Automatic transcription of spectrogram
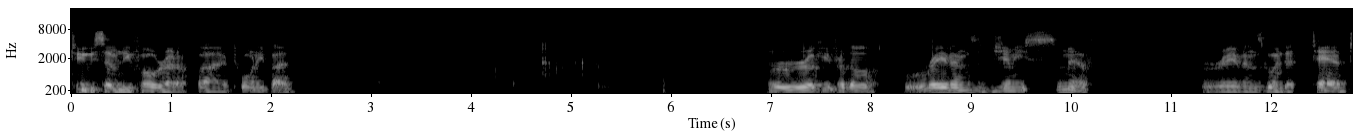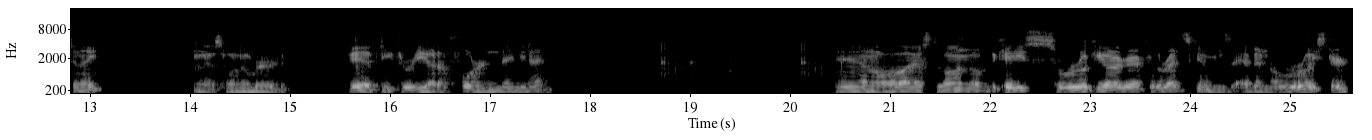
274 out of 525. Rookie for the Ravens, Jimmy Smith. Ravens going to Tad tonight. And this one numbered 53 out of 499. And the last one of the case, rookie autograph for the Redskins, Evan Royster.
